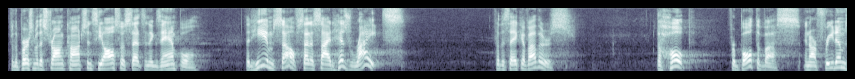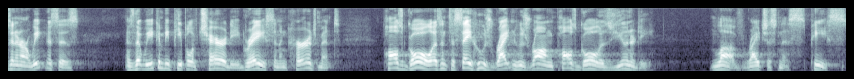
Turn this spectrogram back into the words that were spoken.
For the person with a strong conscience, he also sets an example that he himself set aside his rights for the sake of others. The hope for both of us in our freedoms and in our weaknesses is that we can be people of charity, grace, and encouragement. Paul's goal isn't to say who's right and who's wrong. Paul's goal is unity, love, righteousness, peace.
